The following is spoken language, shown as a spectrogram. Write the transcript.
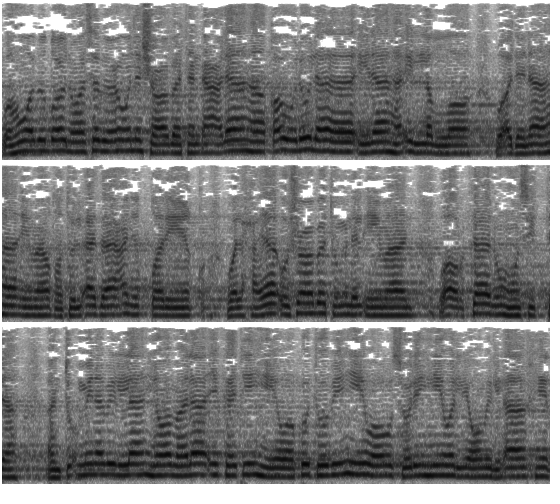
وهو بضع وسبعون شعبة أعلاها قول لا إله إلا الله وأدناها إماطة الأذى عن الطريق والحياء شعبة من الإيمان وأركانه ستة أن تؤمن بالله وملائكته وكتبه ورسله واليوم الآخر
